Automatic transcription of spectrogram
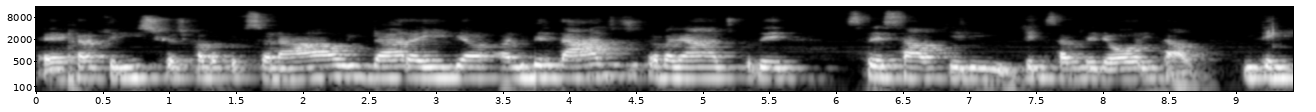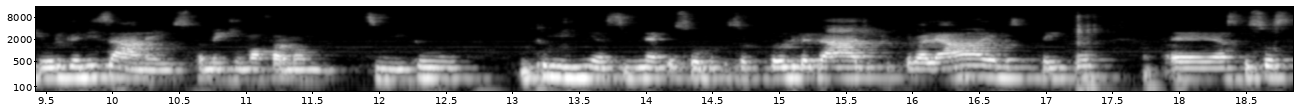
é, característica de cada profissional e dar a ele a, a, liberdade de trabalhar, de poder expressar o que ele, que ele sabe melhor e tal. E tem que organizar, né? Isso também de uma forma assim, muito muito minha, assim, né? Que eu sou uma pessoa que dou liberdade para trabalhar e ao mesmo tempo é, as pessoas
